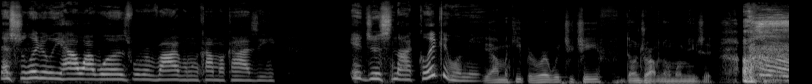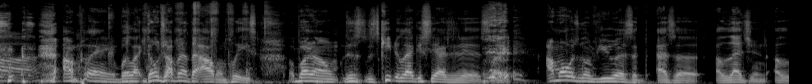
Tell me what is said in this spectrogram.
That's literally how I was with Revival and Kamikaze. It just not clicking with me. Yeah, I'm gonna keep it real with you, Chief. Don't drop no more music. I'm playing, but like, don't drop another album, please. But um, just, just keep the legacy as it is. Like, I'm always gonna view you as a as a, a legend, a,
